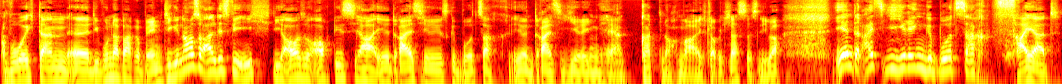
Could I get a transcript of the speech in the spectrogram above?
wo ich dann äh, die wunderbare Band, die genauso alt ist wie ich, die also auch dieses Jahr ihr 30-jähriges Geburtstag, ihren 30-jährigen, Herrgott nochmal, ich glaube, ich lasse das lieber, ihren 30-jährigen Geburtstag feiert.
